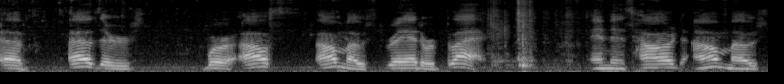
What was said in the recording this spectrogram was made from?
of others were almost red or black, and as hard almost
